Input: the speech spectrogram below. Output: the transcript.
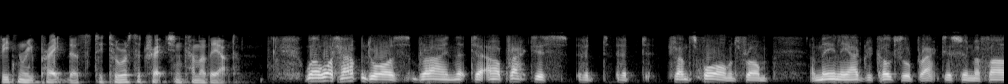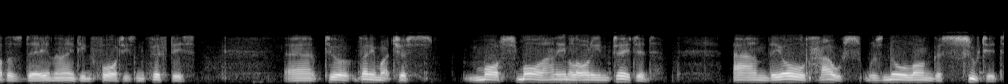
veterinary practice to tourist attraction come about? Well, what happened was, Brian, that uh, our practice had, had transformed from a mainly agricultural practice in my father's day in the 1940s and 50s uh, to a very much a more small animal orientated. And the old house was no longer suited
